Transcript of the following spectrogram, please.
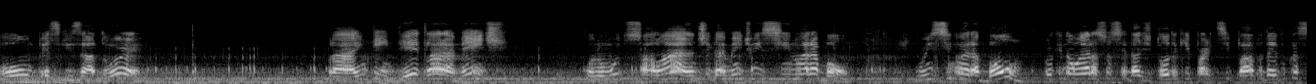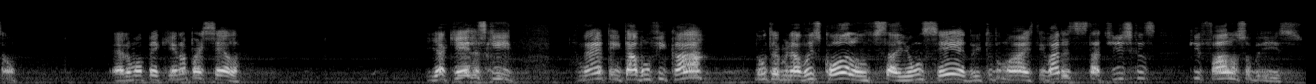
ou um pesquisador para entender claramente quando muitos falam, ah, antigamente o ensino era bom. O ensino era bom porque não era a sociedade toda que participava da educação. Era uma pequena parcela. E aqueles que né, tentavam ficar, não terminavam a escola, não saíam cedo e tudo mais. Tem várias estatísticas que falam sobre isso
